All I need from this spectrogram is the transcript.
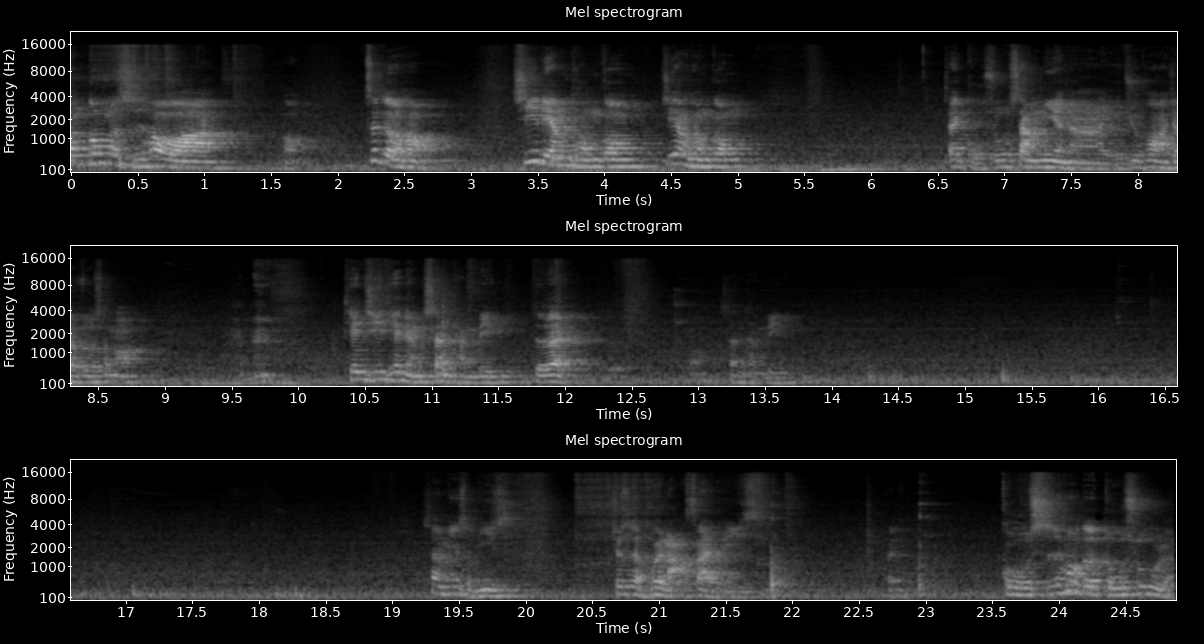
同工的时候啊，哦，这个哈、哦，机梁同宫，机梁同工，在古书上面啊，有一句话叫做什么？天机天良善谈兵，对不对？善谈兵。善谈兵什么意思？就是很会拉赛的意思。古时候的读书人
